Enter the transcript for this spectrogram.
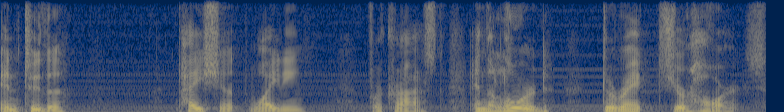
into the patient waiting for Christ. And the Lord directs your hearts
